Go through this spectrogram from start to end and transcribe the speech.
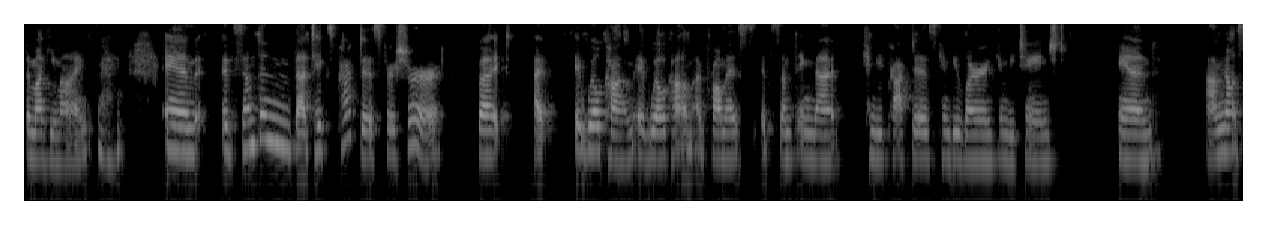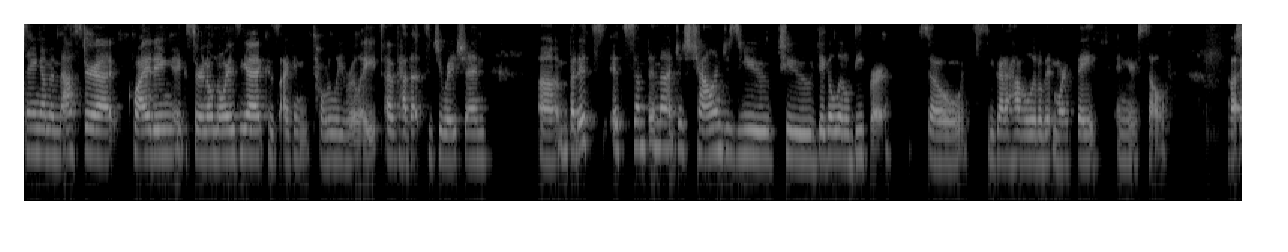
the monkey mind. and it's something that takes practice for sure, but I, it will come. It will come. I promise. It's something that can be practiced, can be learned, can be changed. And I'm not saying I'm a master at quieting external noise yet because I can totally relate. I've had that situation. Um, but it's it's something that just challenges you to dig a little deeper so it's you got to have a little bit more faith in yourself. But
